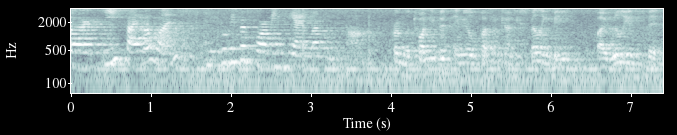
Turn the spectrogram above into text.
E501, and we will be performing the I Love You song. from the 25th Annual Putnam County Spelling Bee by William Finn.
